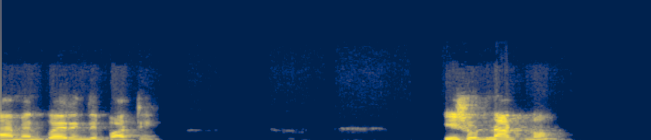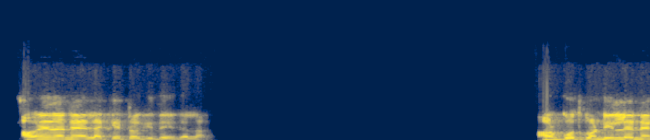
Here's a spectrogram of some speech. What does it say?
I am enquiring the party he should not know ಅವನಿಂದಾನೆ ಎಲ್ಲ ಕೆಟ್ಟೋಗಿದೆ ಇದೆಲ್ಲ. ಅವ್ನು ಕೂತ್ಕೊಂಡು ಇಲ್ಲೇನೆ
